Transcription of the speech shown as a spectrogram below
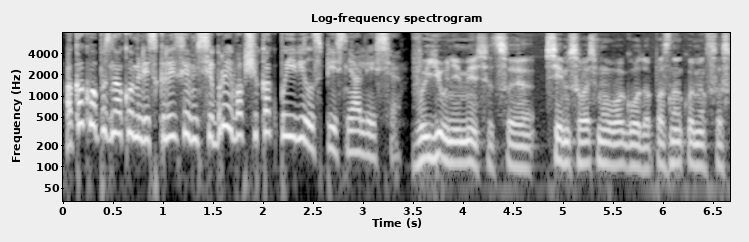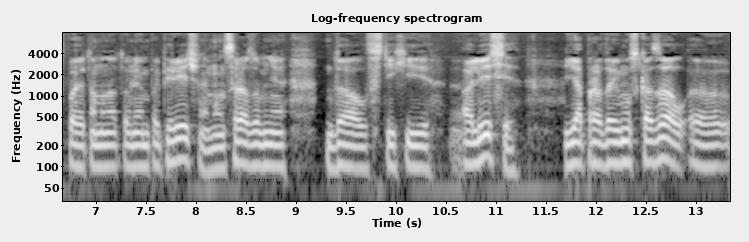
А как вы познакомились с коллективом Сибры и вообще как появилась песня Олеся? В июне месяце 1978 года познакомился с поэтом Анатолием Поперечным. Он сразу мне дал стихи Олеси. Я, правда, ему сказал, э,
